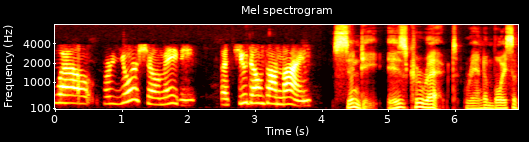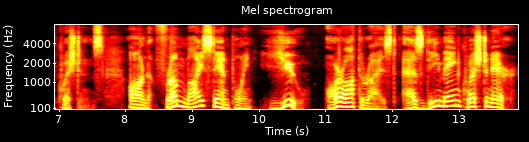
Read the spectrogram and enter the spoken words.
Well, for your show, maybe, but you don't on mine. Cindy is correct, random voice of questions. On From My Standpoint, you are authorized as the main questionnaire,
